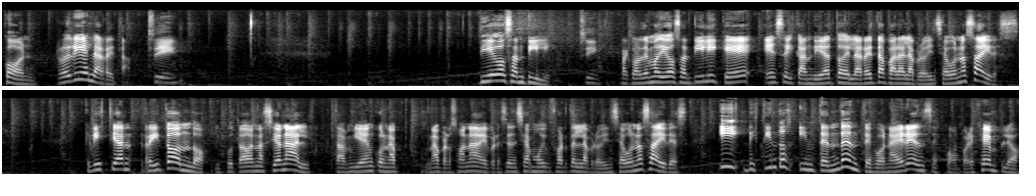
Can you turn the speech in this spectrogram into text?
con Rodríguez Larreta, Sí, Diego Santilli, Recordemos Diego Santilli, que es el candidato de la reta para la provincia de Buenos Aires. Cristian Ritondo, diputado nacional, también con una, persona de presencia muy fuerte en la provincia de Buenos Aires. Y distintos intendentes bonaerenses, como por ejemplo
